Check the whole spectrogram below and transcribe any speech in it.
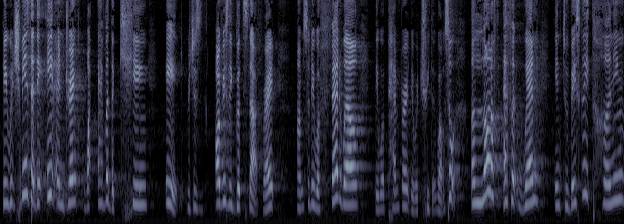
Okay, which means that they ate and drank whatever the king ate, which is obviously good stuff, right? Um, so they were fed well, they were pampered, they were treated well. So a lot of effort went into basically turning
